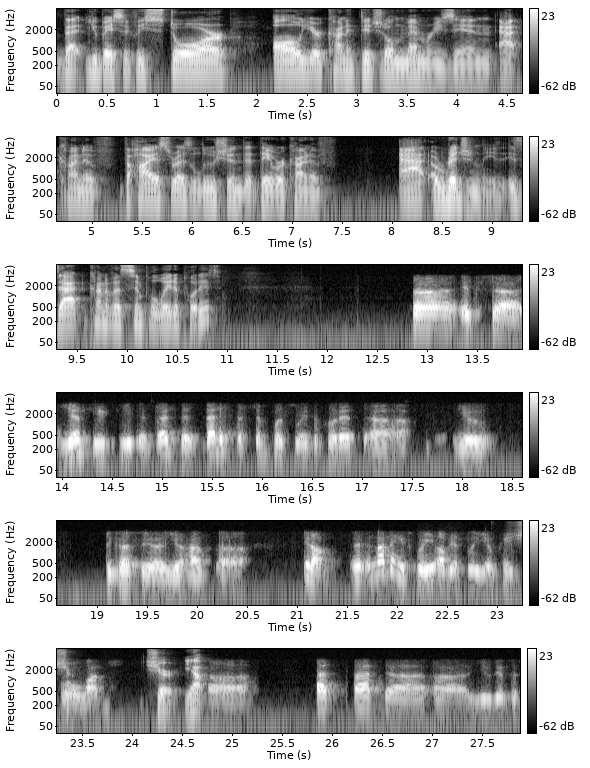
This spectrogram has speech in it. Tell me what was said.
that you basically store all your kind of digital memories in at kind of the highest resolution that they were kind of at originally. Is that kind of a simple way to put it? Uh, it's uh, yes, you, you, that's the, that is the simplest way to put it. Uh, you because you, you have uh, you know nothing is free. Obviously, you pay sure. for once. Sure. Yeah. But but uh, uh, you get to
